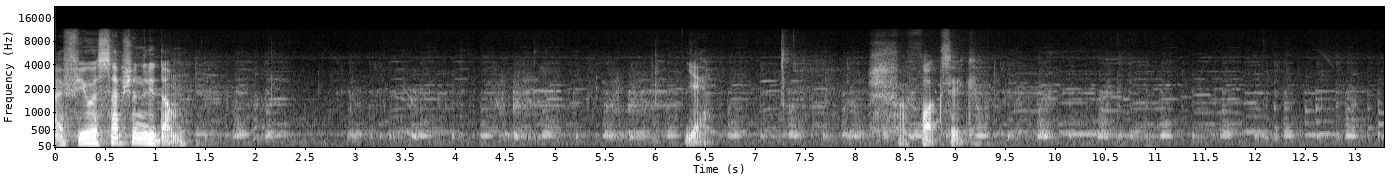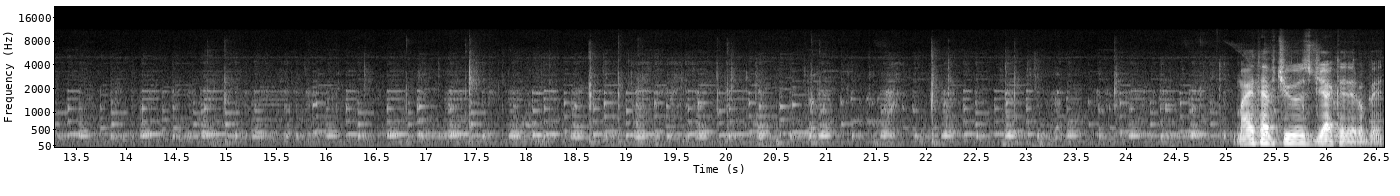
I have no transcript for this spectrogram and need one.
I feel exceptionally dumb. Yeah. For fuck's sake. Might have to use Jack a little bit.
